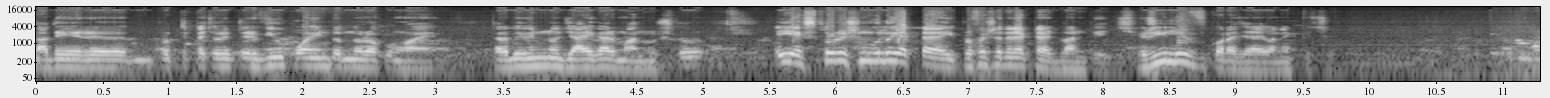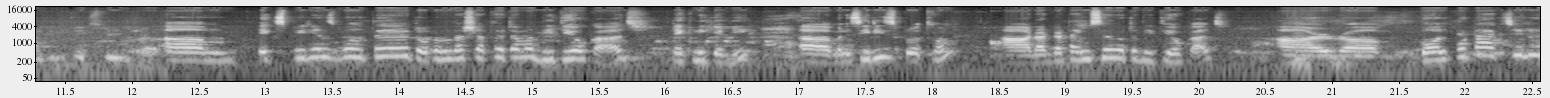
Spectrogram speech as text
তাদের প্রত্যেকটা চরিত্রের ভিউ পয়েন্ট অন্যরকম হয়, তারা বিভিন্ন জায়গার মানুষ, তো এই এক্সপ্লোরেশনগুলোই একটা, এই প্রফেশনের একটা অ্যাডভান্টেজ রিলিভ করা যায় অনেক কিছু। এক্সপিরিয়েন্স বলতে টোটনদার সাথে এটা আমার দ্বিতীয় কাজ টেকনিক্যালি মানে সিরিজ প্রথম, আর আড্ডা টাইমসেও এটা দ্বিতীয় কাজ, আর গল্পটা অ্যাকচুয়ালি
